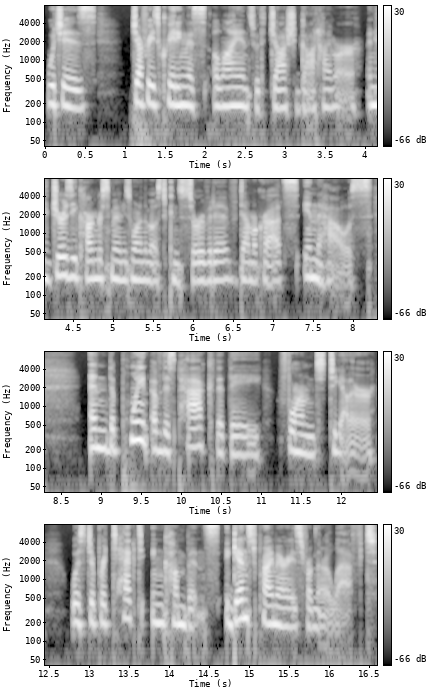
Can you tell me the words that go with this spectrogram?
which is Jeffries creating this alliance with Josh Gottheimer, a New Jersey congressman who's one of the most conservative Democrats in the House. And the point of this PAC that they formed together was to protect incumbents against primaries from their left.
